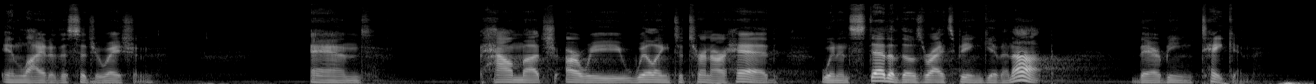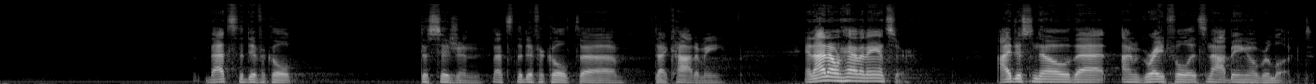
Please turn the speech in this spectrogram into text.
in light of this situation and how much are we willing to turn our head when instead of those rights being given up they're being taken that's the difficult decision that's the difficult uh, dichotomy and i don't have an answer I just know that I'm grateful it's not being overlooked.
